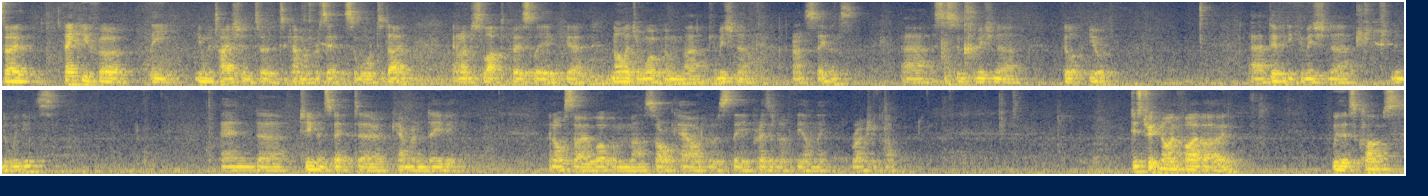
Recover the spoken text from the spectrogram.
So thank you for the invitation to, to come and present this award today. And I'd just like to firstly uh, acknowledge and welcome uh, Commissioner Grant Stevens, uh, Assistant Commissioner Philip Hewitt, uh, Deputy Commissioner Linda Williams, and uh, Chief Inspector Cameron Deavy. And also welcome uh, Sorrel Coward, who is the President of the Unley Rotary Club. District 950, with its clubs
